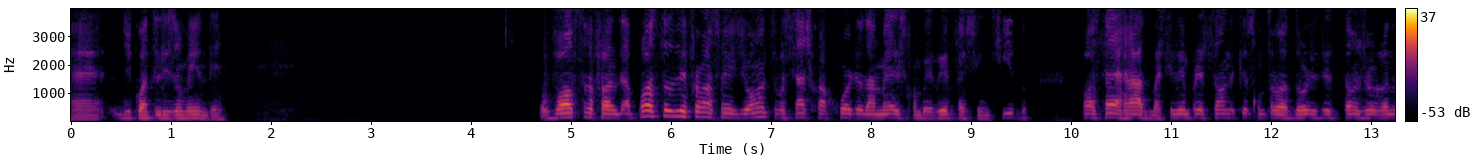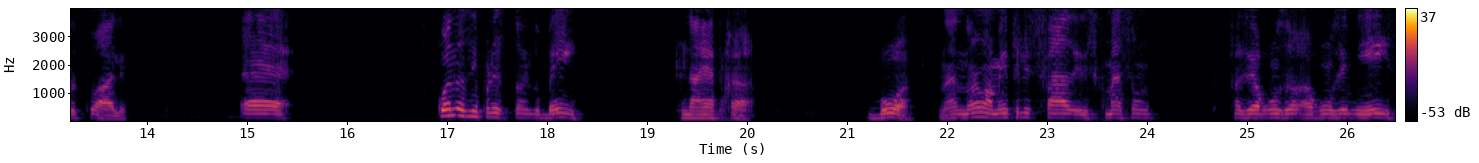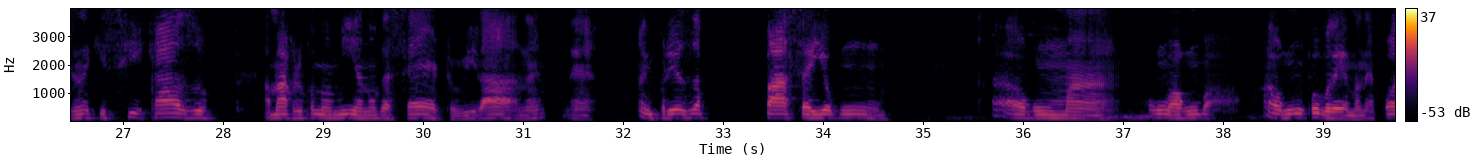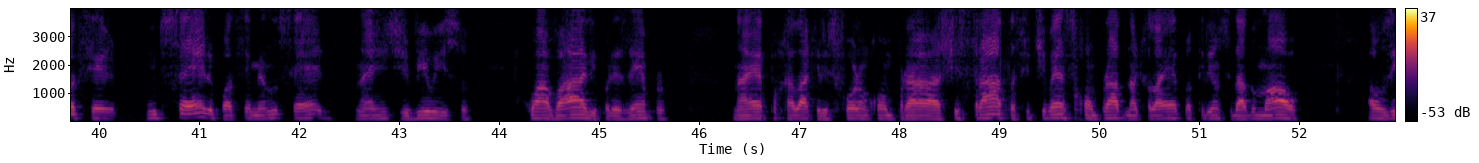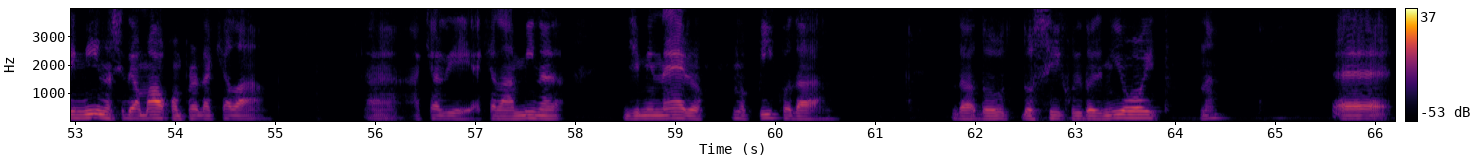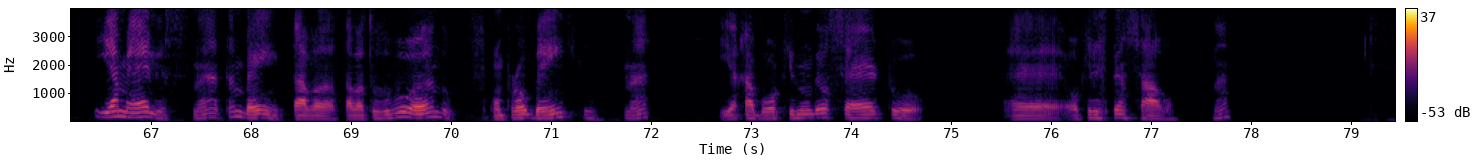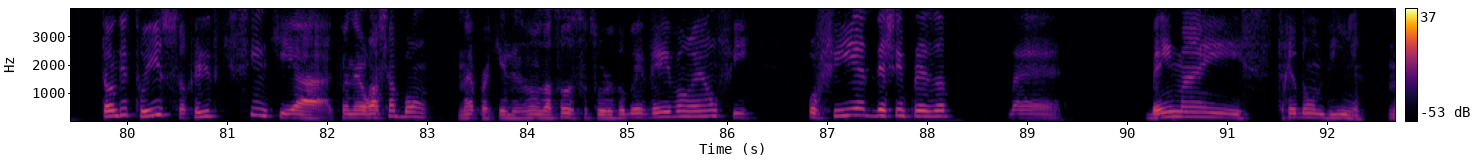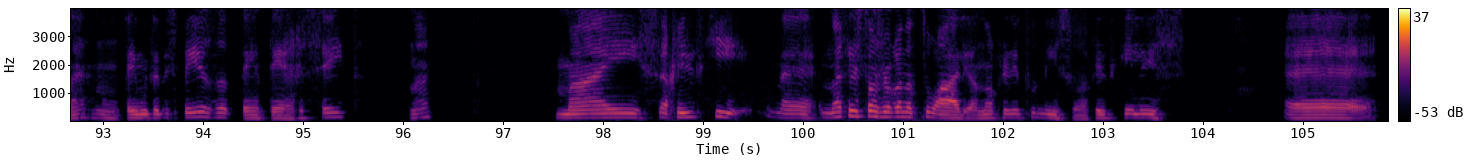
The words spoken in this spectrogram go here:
é, de quanto eles vão vender. O Walter está falando, após todas as informações de ontem, você acha que o acordo da América com o BV faz sentido? Posso estar errado, mas tive a impressão de que os controladores estão jogando a toalha. É, quando as empresas estão indo bem, na época boa, né? Normalmente eles fazem, eles começam a fazer alguns, alguns MEs, né? Que se caso a macroeconomia não der certo, virar, né? É, a empresa passa aí algum alguma algum, algum, algum problema, né? Pode ser muito sério, pode ser menos sério, né? A gente viu isso com a Vale, por exemplo, na época lá que eles foram comprar a X-Trata, se tivesse comprado naquela época, teriam se dado mal. A Usimina se deu mal comprando aquela, é, aquele, aquela mina de minério no pico da, da do, do ciclo de 2008, né? É, e a Melius, né, também estava tava tudo voando, comprou bem, né? E acabou que não deu certo é, o que eles pensavam, né? Então, dito isso, acredito que sim, que, a, que o negócio é bom, né? Porque eles vão usar toda a estrutura do BV e vão ganhar um FII. O FII é, deixa a empresa é, bem mais redondinha, né? Não tem muita despesa, tem, tem a receita, né? Mas acredito que é, não é que eles estão jogando a toalha, não acredito nisso. acredito que eles é,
